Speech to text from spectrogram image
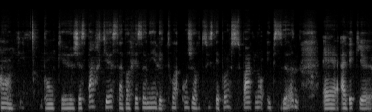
envie. Donc, euh, j'espère que ça va résonner avec toi aujourd'hui. C'était pas un super long épisode euh, avec euh,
